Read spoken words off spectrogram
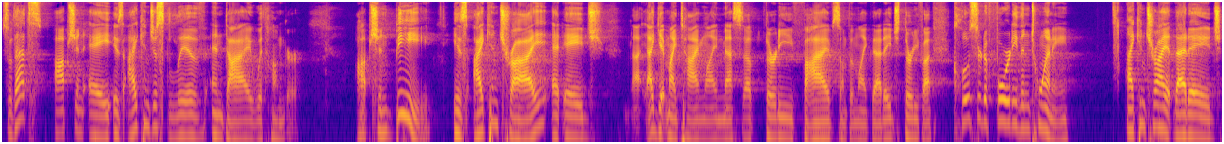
So that's option A is I can just live and die with hunger. Option B is I can try at age I get my timeline messed up 35 something like that age 35 closer to 40 than 20 I can try at that age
